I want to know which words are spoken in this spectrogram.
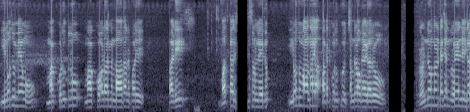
ఈరోజు మేము మా కొడుకులు మా కోడల మీద ఆధారపడి పడి బతకాల్సిన లేదు. ఈరోజు మా అన్నయ్య మా కొడుకు చంద్రబాబు నాయుడు గారు రెండు వందల డజన్ రొయ్యలు చేసిన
